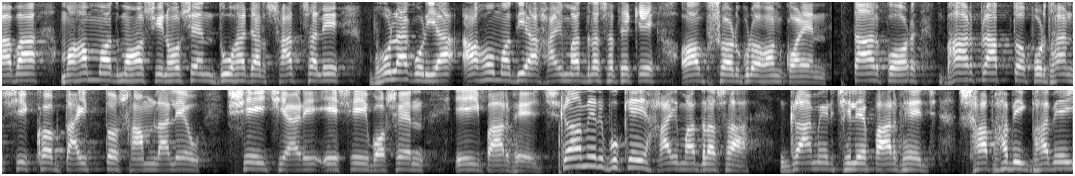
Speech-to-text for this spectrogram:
বাবা মোহাম্মদ মহসিন হোসেন দু হাজার সাত সালে ভোলাগড়িয়া আহমদিয়া হাই মাদ্রাসা থেকে অবসর গ্রহণ করেন। তারপর ভারপ্রাপ্ত প্রধান শিক্ষক দায়িত্ব সামলালেও সেই চেয়ারে এসেই বসেন এই পারভেজ। গ্রামের বুকেই হাই মাদ্রাসা, গ্রামের ছেলে পারভেজ স্বাভাবিকভাবেই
